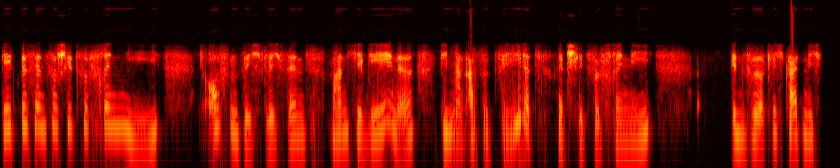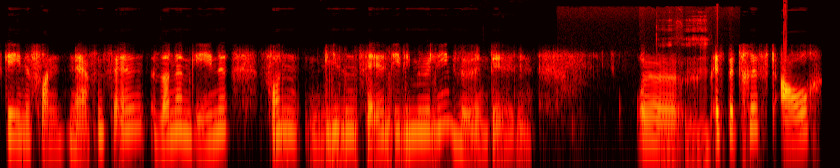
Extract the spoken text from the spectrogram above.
geht bis hin zur Schizophrenie. Offensichtlich sind manche Gene, die man assoziiert mit Schizophrenie, in Wirklichkeit nicht Gene von Nervenzellen, sondern Gene von diesen Zellen, die die Myelinhüllen bilden. Äh, mhm. Es betrifft auch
